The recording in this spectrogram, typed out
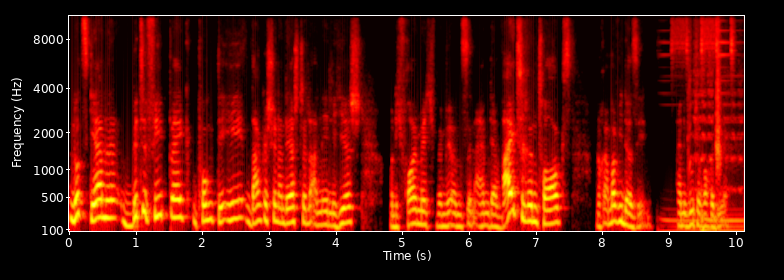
Nutzt gerne bittefeedback.de. Dankeschön an der Stelle an Nele Hirsch. Und ich freue mich, wenn wir uns in einem der weiteren Talks noch einmal wiedersehen. Eine gute Woche dir.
